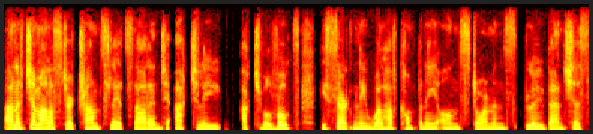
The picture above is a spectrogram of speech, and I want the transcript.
And if Jim Allister translates that into actually actual votes, he certainly will have company on Stormont's blue benches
